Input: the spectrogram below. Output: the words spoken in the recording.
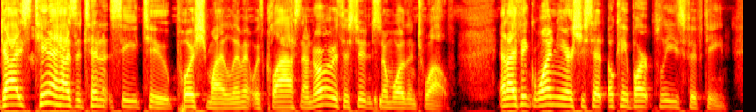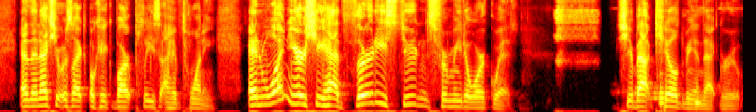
Guys, Tina has a tendency to push my limit with class. Now, normally with the students, no more than 12. And I think one year she said, okay, Bart, please 15. And the next year it was like, okay, Bart, please, I have 20. And one year she had 30 students for me to work with. She about killed me in that group.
